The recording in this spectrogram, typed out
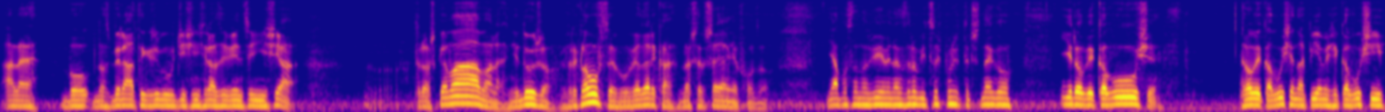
Ale, bo nazbierała tych grzybów 10 razy więcej niż ja. No, Troszkę mam, ale niedużo. W reklamówce, bo wiaderka na szerszenia nie wchodzą. Ja postanowiłem jednak zrobić coś pożytecznego i robię kawusie. Robię kawusie, napijemy się kawusi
